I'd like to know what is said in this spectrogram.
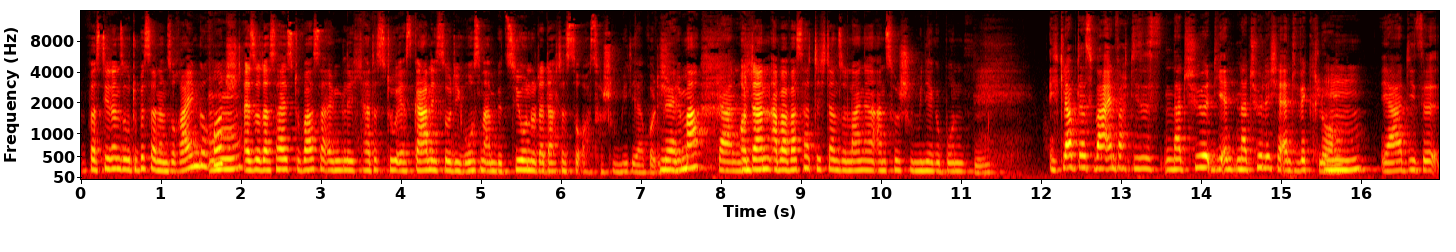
was dir dann so, du bist dann, dann so reingerutscht? Mhm. Also das heißt, du warst da eigentlich, hattest du erst gar nicht so die großen Ambitionen oder dachtest so, oh, Social Media wollte ich nee, schon immer. Gar nicht. Und dann, aber was hat dich dann so lange an Social Media gebunden? Ich glaube, das war einfach dieses Natur, die natürliche Entwicklung. Mhm. Ja, diese.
